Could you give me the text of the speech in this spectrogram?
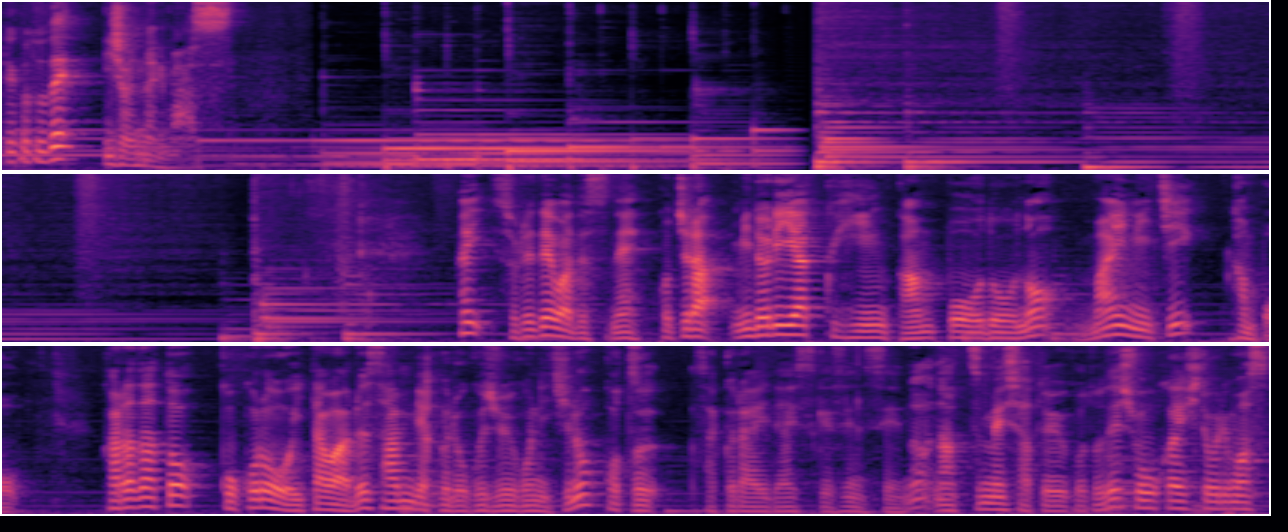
ということで以上になります。それではですね、こちら、緑薬品漢方堂の毎日漢方。体と心をいたわる365日のコツ。桜井大輔先生の夏目社ということで紹介しております。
